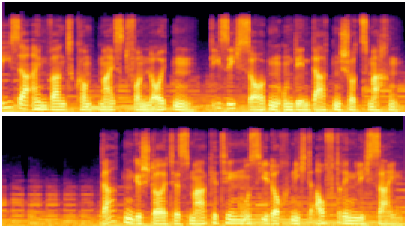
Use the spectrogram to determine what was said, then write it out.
Dieser Einwand kommt meist von Leuten, die sich Sorgen um den Datenschutz machen. Datengesteuertes Marketing muss jedoch nicht aufdringlich sein,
